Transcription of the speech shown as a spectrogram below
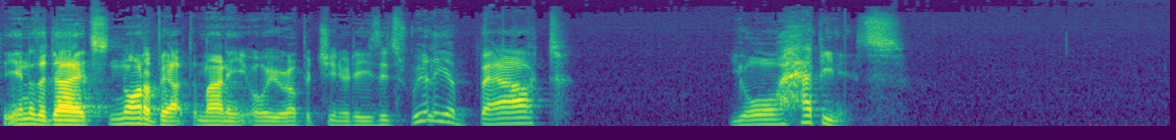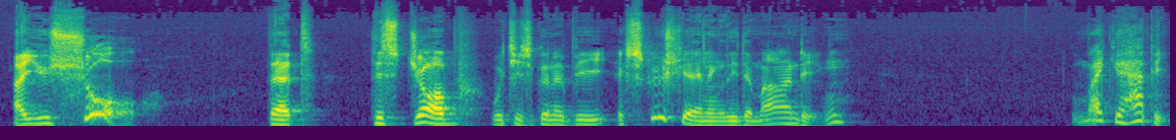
the end of the day, it's not about the money or your opportunities, it's really about your happiness. Are you sure that this job, which is going to be excruciatingly demanding, will make you happy?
